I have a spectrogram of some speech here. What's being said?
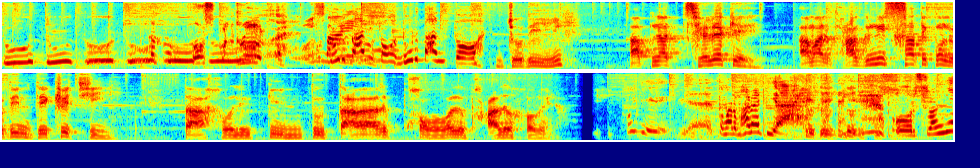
দু দু দু দু দুর্দান্ত দুর্দান্ত। যদি আপনার ছেলেকে আমার ভাগ্নির সাথে কোনোদিন দেখেছি তাহলে কিন্তু তার ফল ভালো হবে না। ওই যে তোমার ভাড়াটিয়া ওর সঙ্গে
